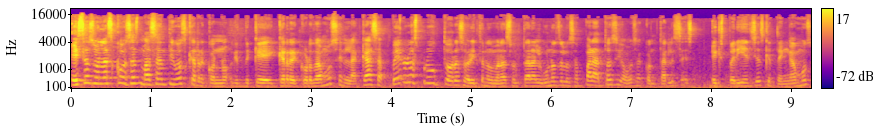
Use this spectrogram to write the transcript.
Esas son las cosas más antiguas que, que, que recordamos en la casa, pero las productoras ahorita nos van a soltar algunos de los aparatos y vamos a contarles es- experiencias que tengamos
